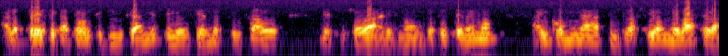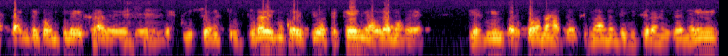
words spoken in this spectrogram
a los 13, 14, 15 años siguen siendo expulsados de sus hogares, ¿no? Entonces tenemos ahí como una situación de base bastante compleja de, de exclusión estructural en un colectivo pequeño, hablamos de 10.000 personas aproximadamente que hicieron el DNI,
